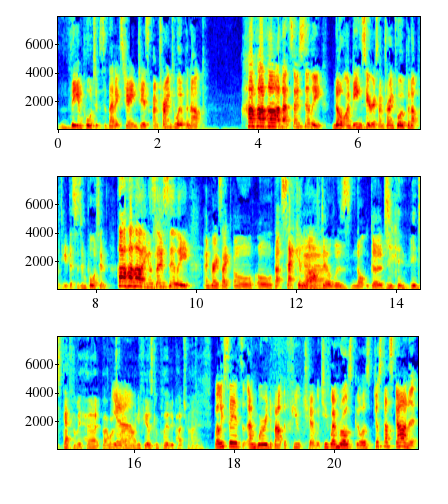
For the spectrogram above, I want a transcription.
the importance of that exchange is I'm trying to open up. Ha ha ha, that's so silly. No, I'm being serious. I'm trying to open up with you. This is important. Ha ha ha, you're so silly. And Greg's like, oh, oh, that second Yeah. laughter was not good. You can. It's definitely hurt by what's Yeah. going on. He feels completely patronised. well, he says, I'm worried about the future, which is when Rose goes, just ask Garnet.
